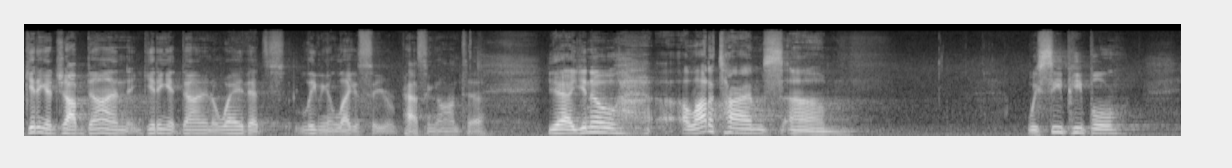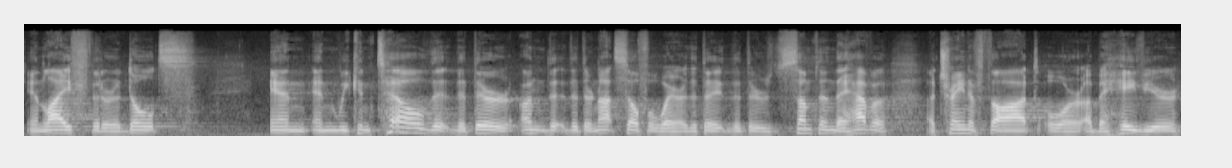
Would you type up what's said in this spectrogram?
getting a job done, getting it done in a way that's leaving a legacy or passing on to. Yeah, you know, a lot of times um, we see people in life that are adults and, and we can tell that, that, they're un, that, that, they're not self aware, that, they, that there's something, they have a, a train of thought or a behavior,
